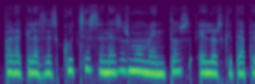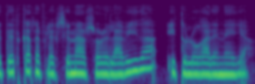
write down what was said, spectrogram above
para que las escuches en esos momentos en los que te apetezca reflexionar sobre la vida y tu lugar en ella.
